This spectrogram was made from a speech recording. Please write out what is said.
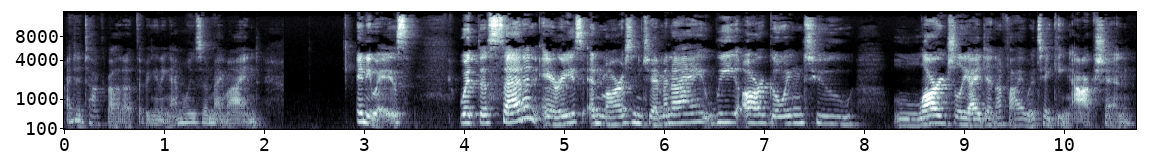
I did talk about it at the beginning. I'm losing my mind. Anyways, with the Sun and Aries and Mars and Gemini, we are going to largely identify with taking action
